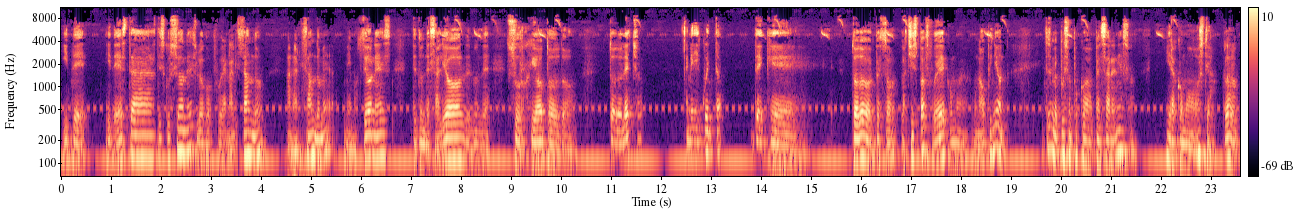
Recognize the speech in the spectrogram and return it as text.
Y de, y de estas discusiones luego fui analizando, analizándome, mis emociones, de dónde salió, de dónde surgió todo, todo el hecho. Y me di cuenta de que todo empezó, la chispa fue como una opinión. Entonces me puse un poco a pensar en eso. Y era como, hostia, claro.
